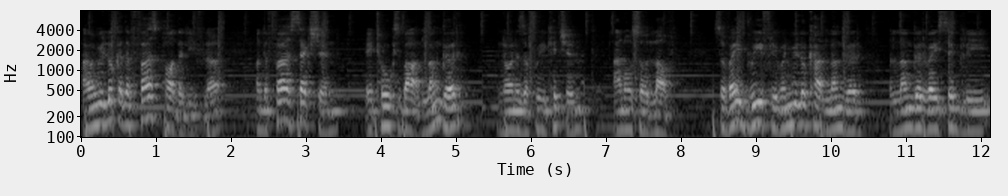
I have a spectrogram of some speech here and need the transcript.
And when we look at the first part of the leaflet, on the first section, it talks about langar, known as a free kitchen, and also love. So very briefly, when we look at langar, langar very simply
